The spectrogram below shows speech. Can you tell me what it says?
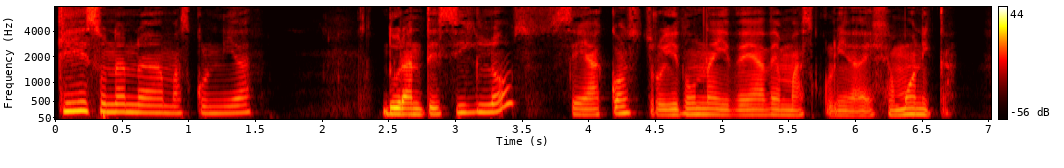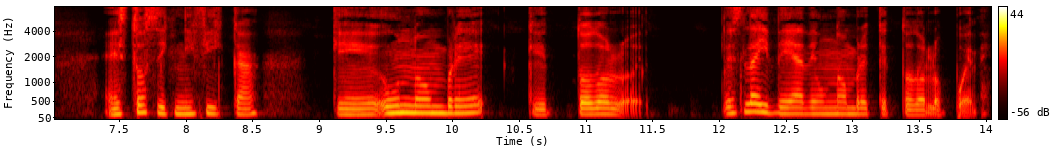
¿qué es una nueva masculinidad? Durante siglos se ha construido una idea de masculinidad hegemónica. Esto significa que un hombre que todo lo, es la idea de un hombre que todo lo puede.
